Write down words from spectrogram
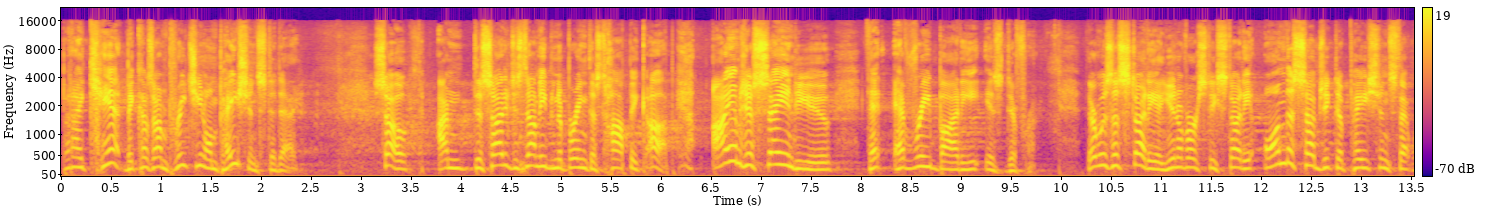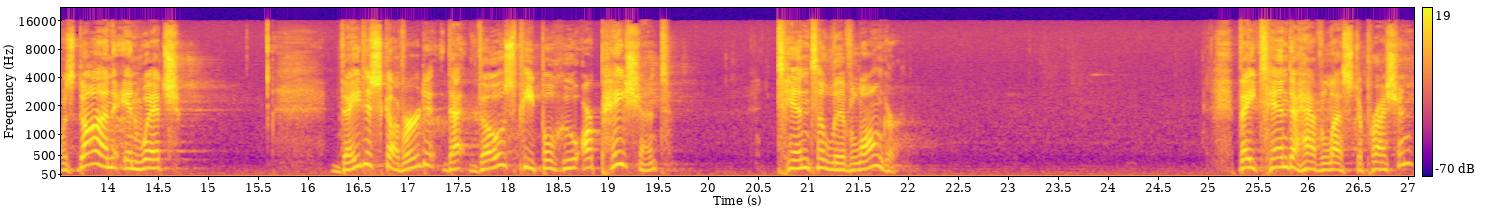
But I can't because I'm preaching on patience today. So I'm decided just not even to bring this topic up. I am just saying to you that everybody is different. There was a study, a university study on the subject of patience that was done in which they discovered that those people who are patient tend to live longer. They tend to have less depression.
